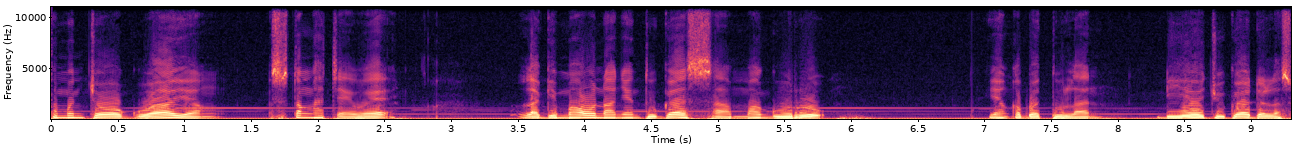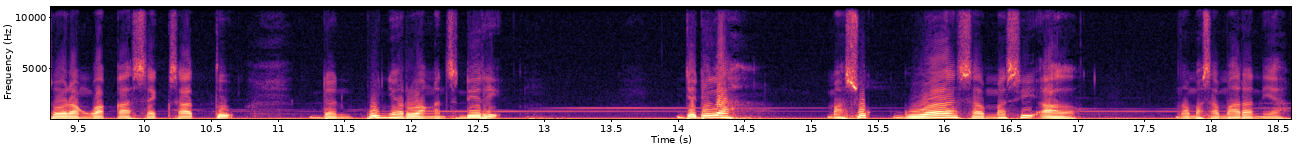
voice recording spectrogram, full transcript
temen cowok gue yang setengah cewek lagi mau nanyain tugas sama guru. Yang kebetulan dia juga adalah seorang wakasek satu dan punya ruangan sendiri. Jadilah masuk gua sama si Al, nama samaran ya.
